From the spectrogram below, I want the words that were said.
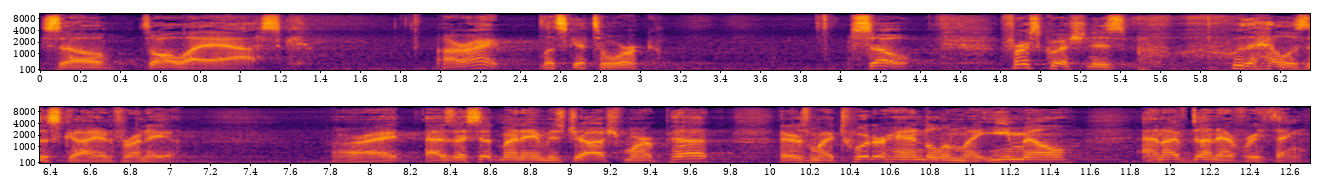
So that's all I ask. All right, let's get to work. So, first question is who the hell is this guy in front of you? All right. As I said, my name is Josh Marpet. There's my Twitter handle and my email, and I've done everything.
